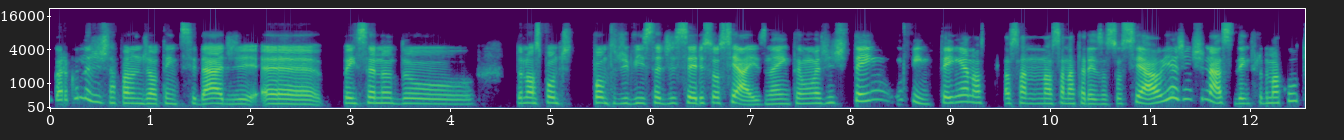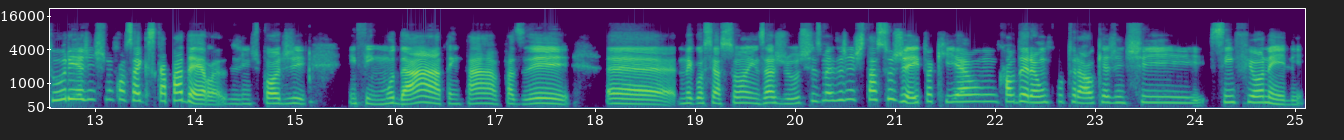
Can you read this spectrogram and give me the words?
Agora, quando a gente está falando de autenticidade, é, pensando do, do nosso ponto, ponto de vista de seres sociais, né? Então, a gente tem, enfim, tem a, no, a nossa natureza social e a gente nasce dentro de uma cultura e a gente não consegue escapar dela. A gente pode, enfim, mudar, tentar fazer é, negociações, ajustes, mas a gente está sujeito aqui a um caldeirão cultural que a gente se enfiou nele.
